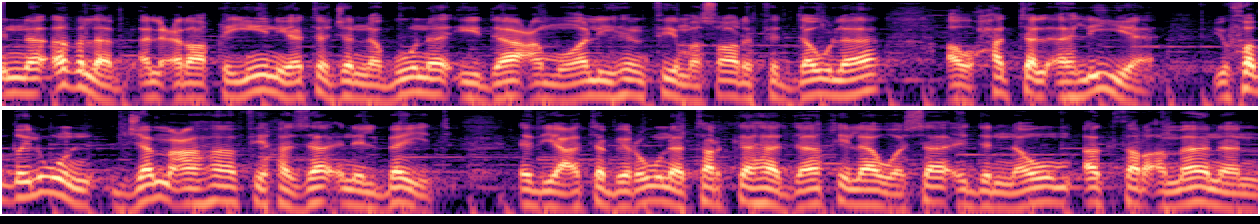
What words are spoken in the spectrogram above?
إن أغلب العراقيين يتجنبون إيداع أموالهم في مصارف الدولة أو حتى الأهلية يفضلون جمعها في خزائن البيت إذ يعتبرون تركها داخل وسائد النوم أكثر أمانا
